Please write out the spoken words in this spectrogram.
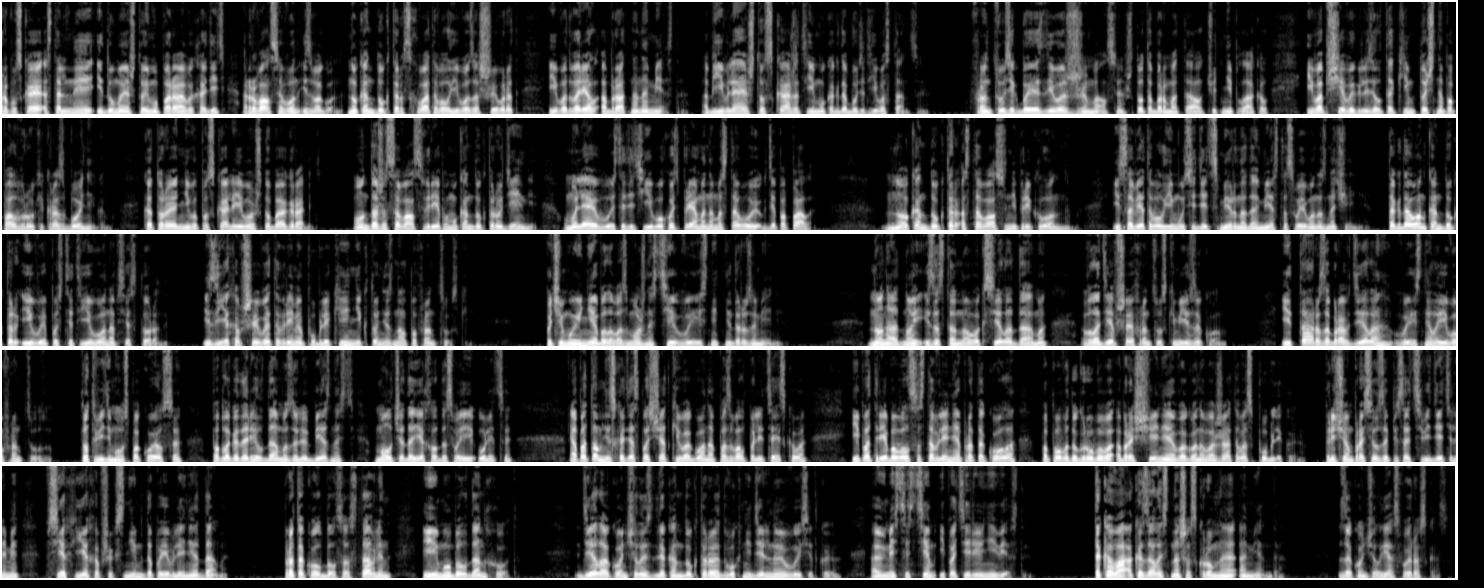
пропуская остальные и, думая, что ему пора выходить, рвался вон из вагона. Но кондуктор схватывал его за шиворот и водворял обратно на место, объявляя, что скажет ему, когда будет его станция. Французик боязливо сжимался, что-то бормотал, чуть не плакал и вообще выглядел таким, точно попал в руки к разбойникам — которые не выпускали его, чтобы ограбить. Он даже совал свирепому кондуктору деньги, умоляя высадить его хоть прямо на мостовую, где попало. Но кондуктор оставался непреклонным и советовал ему сидеть смирно до места своего назначения. Тогда он, кондуктор, и выпустит его на все стороны. Изъехавшей в это время публики никто не знал по-французски. Почему и не было возможности выяснить недоразумение. Но на одной из остановок села дама, владевшая французским языком. И та, разобрав дело, выяснила его французу. Тот, видимо, успокоился, поблагодарил даму за любезность, молча доехал до своей улицы, а потом, не сходя с площадки вагона, позвал полицейского и потребовал составления протокола по поводу грубого обращения вагоновожатого с публикой. Причем просил записать свидетелями всех ехавших с ним до появления дамы. Протокол был составлен, и ему был дан ход. Дело окончилось для кондуктора двухнедельную высидкою, а вместе с тем и потерей невесты. Такова оказалась наша скромная Аменда. Закончил я свой рассказ.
